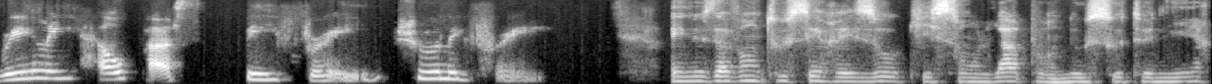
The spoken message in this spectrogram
really help us be free, truly free. Et nous avons tous ces réseaux qui sont là pour nous soutenir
